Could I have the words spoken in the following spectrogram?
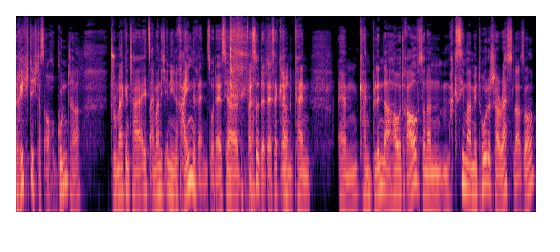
richtig, dass auch Gunther Drew McIntyre jetzt einfach nicht in ihn reinrennt. So, der ist ja, weißt du, der, der ist ja kein, Ja. kein, ähm, kein blinder Hau drauf, sondern maximal methodischer Wrestler. So,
